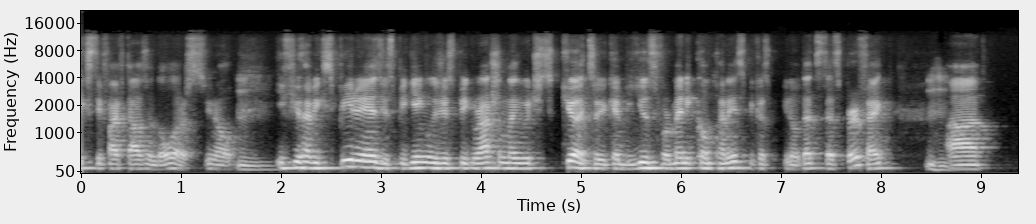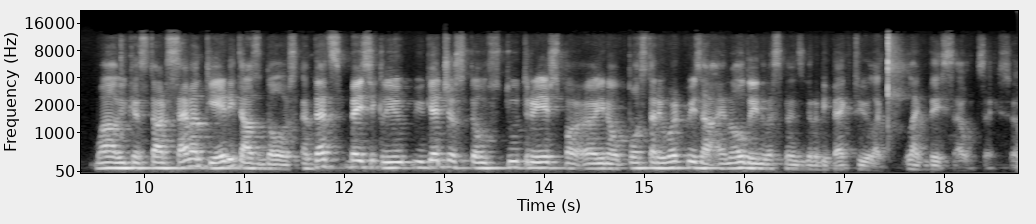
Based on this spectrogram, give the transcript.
sixty-five thousand dollars. You know, mm. if you have experience, you speak English, you speak Russian language, it's good. So you can be used for many companies because you know that's that's perfect. Mm-hmm. Uh, well, you can start seventy, eighty thousand dollars, and that's basically you, you get just those two, three years, uh, you know, post-study work visa, and all the investment is gonna be back to you like like this. I would say so.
